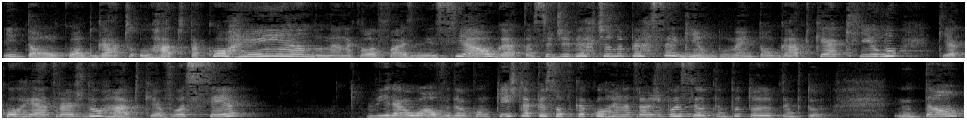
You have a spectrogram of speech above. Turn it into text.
Então, quando o, gato, o rato está correndo, né, naquela fase inicial, o gato está se divertindo perseguindo, né? Então, o gato quer aquilo que é correr atrás do rato, que é você virar o alvo da conquista, a pessoa fica correndo atrás de você o tempo todo, o tempo todo. Então,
